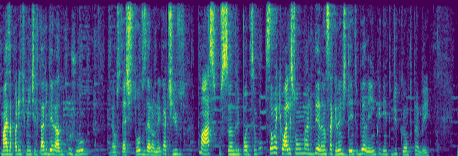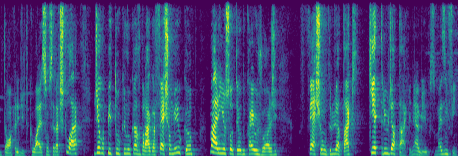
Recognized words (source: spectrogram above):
mas aparentemente ele tá liberado pro jogo. Né, os testes todos eram negativos, mas o Sandri pode ser uma opção. É que o Alisson é uma liderança grande dentro do elenco e dentro de campo também. Então acredito que o Alisson será titular. Diego Pituca e Lucas Braga fecham meio campo. Marinho, Soteudo, Caio Jorge fecham o trio de ataque. Que trio de ataque, né, amigos? Mas enfim.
